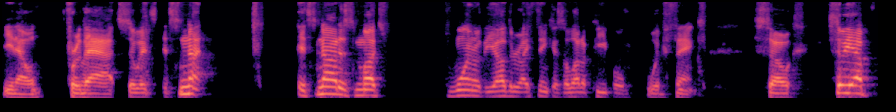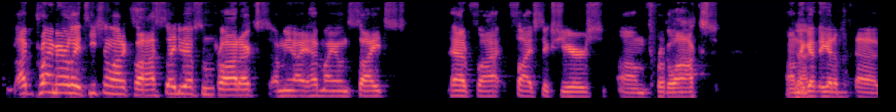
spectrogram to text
you know, for that. So it's, it's not, it's not as much one or the other, I think, as a lot of people would think. So so yeah, I primarily teach a lot of classes. I do have some products. I mean, I have my own sites. Had five, five, six years um, for Glocks. Um, yeah. They got they got a uh,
